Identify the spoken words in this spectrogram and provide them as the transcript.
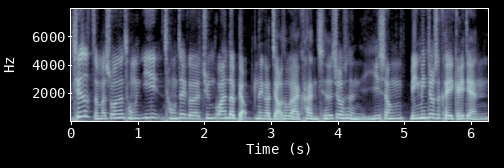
其实怎么说呢？从医从这个军官的表那个角度来看，其实就是你医生明明就是可以给点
